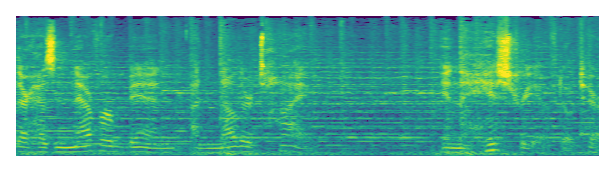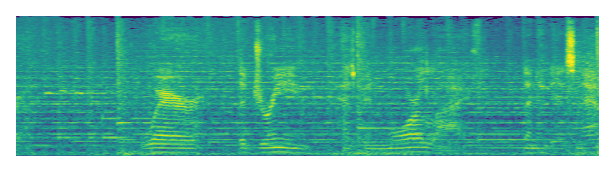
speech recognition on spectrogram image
there has never been another time in the history of doTERRA where the dream has been more alive than it is now.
